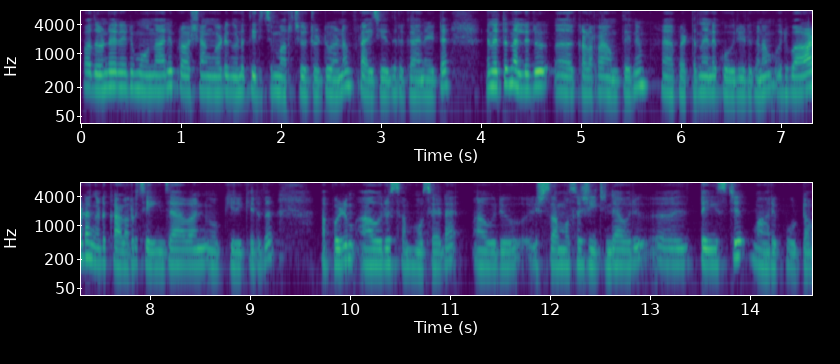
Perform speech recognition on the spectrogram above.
അപ്പോൾ അതുകൊണ്ട് തന്നെ ഒരു മൂന്നാൽ പ്രാവശ്യം അങ്ങോട്ടും ഇങ്ങോട്ട് തിരിച്ച് മറിച്ച് വിട്ടിട്ട് വേണം ഫ്രൈ ചെയ്തെടുക്കാനായിട്ട്. എന്നിട്ട് നല്ലൊരു കളറാകുമ്പോഴത്തേനും പെട്ടെന്ന് തന്നെ കോരിയെടുക്കണം ഒരുപാട് അങ്ങോട്ട് കളർ ചേഞ്ച് ആവാൻ നോക്കിയിരിക്കരുത്. അപ്പോഴും ആ ഒരു സമോസയുടെ ആ ഒരു സമോസ ഷീറ്റിന്റെ ആ ഒരു ടേസ്റ്റ് മാറിപ്പോട്ടോ.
